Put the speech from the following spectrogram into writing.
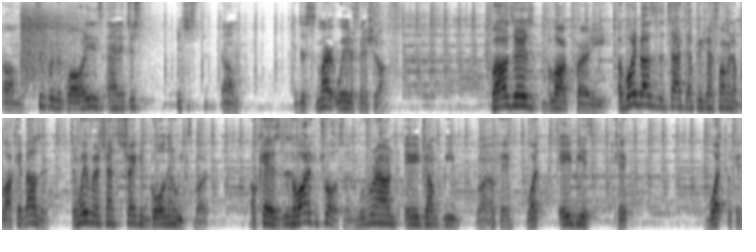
um super good qualities, and it just it's just um it's a smart way to finish it off. Bowser's Block Party. Avoid Bowser's attacks after you transform in a blockhead Bowser. Then wait for a chance to strike his golden weak spot. Okay, there's, a lot of controls. So move around, A, jump, B, okay. What? A, B is kick. What? Okay.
